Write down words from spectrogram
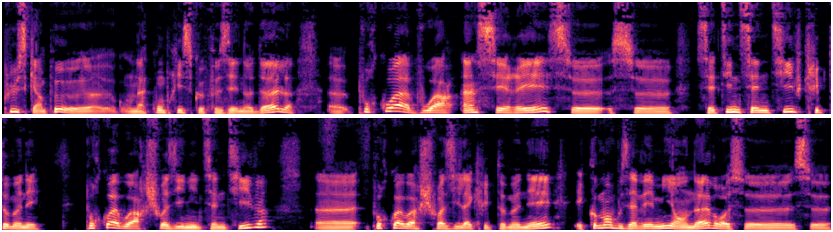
plus qu'un peu, on a compris ce que faisait Nodle. pourquoi avoir inséré ce, ce cette incentive crypto-monnaie? Pourquoi avoir choisi une incentive, euh, pourquoi avoir choisi la crypto-monnaie et comment vous avez mis en œuvre ce, ce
